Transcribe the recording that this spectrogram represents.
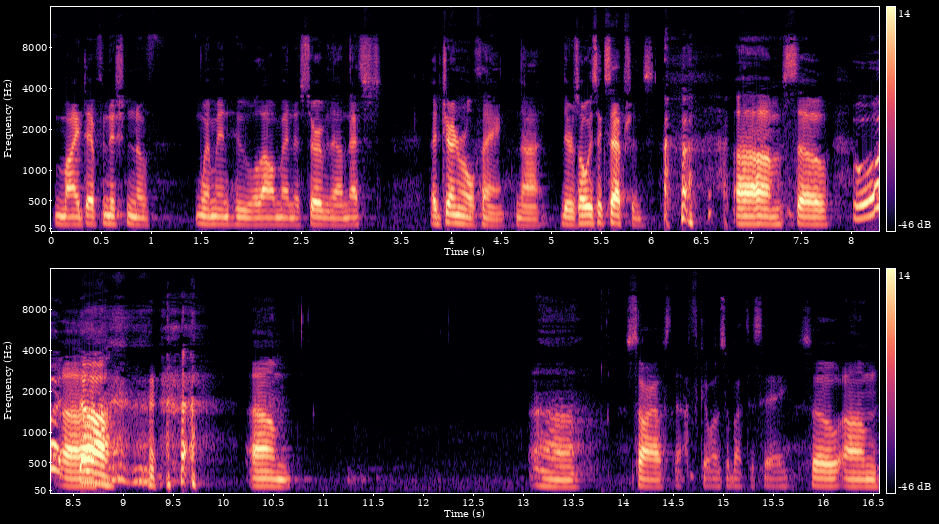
my definition of women who allow men to serve them, that's a general thing. Not there's always exceptions. um, so What Uh, the? sorry, I, was, I forgot what I was about to say. So, um,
